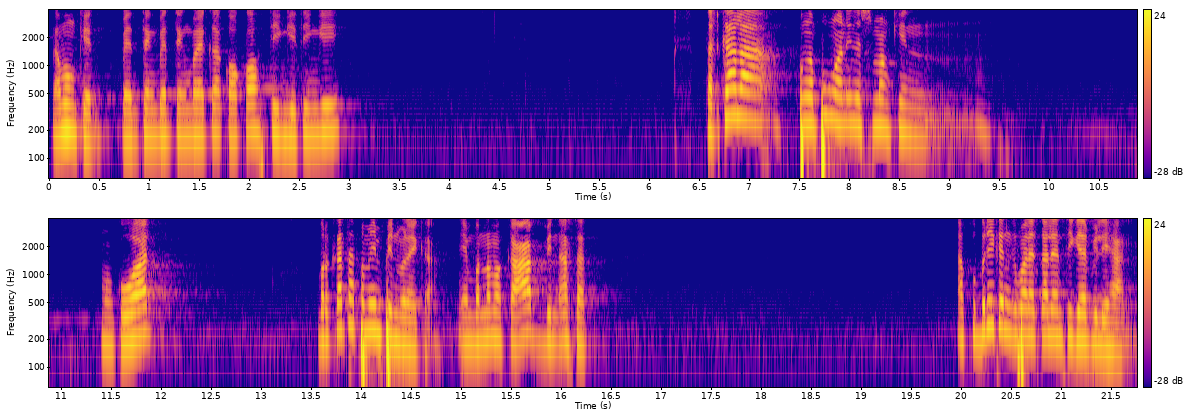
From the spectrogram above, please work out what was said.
Gak mungkin. Benteng-benteng mereka kokoh, tinggi-tinggi. Tatkala pengepungan ini semakin mengkuat, berkata pemimpin mereka yang bernama Ka'ab bin Asad. Aku berikan kepada kalian tiga pilihan.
